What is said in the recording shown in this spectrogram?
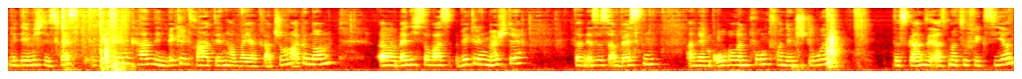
mit dem ich das festwickeln kann. Den Wickeldraht, den haben wir ja gerade schon mal genommen. Äh, wenn ich sowas wickeln möchte, dann ist es am besten an dem oberen Punkt von dem Stuhl das Ganze erstmal zu fixieren.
